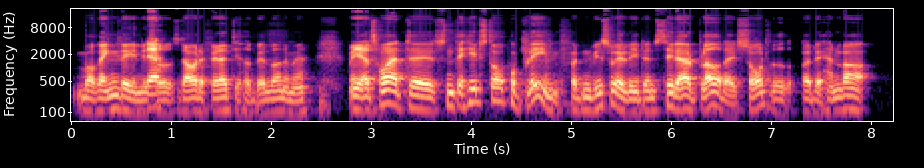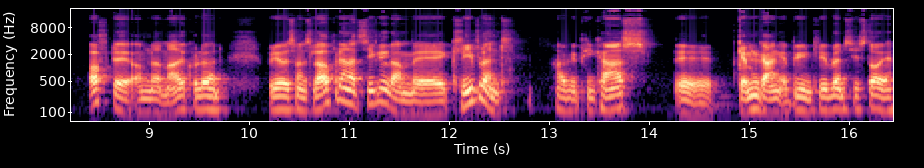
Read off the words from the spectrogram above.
hvor ringe det egentlig ja. så Så der var det fedt, at de havde billederne med. Men jeg tror, at øh, sådan det helt store problem for den visuelle identitet er, at bladet er i sort-hvid, og det handler ofte om noget meget kulørt. Fordi hvis man slår op på den artikel om øh, Cleveland, har vi Picards øh, gennemgang af byen Clevelands historie.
